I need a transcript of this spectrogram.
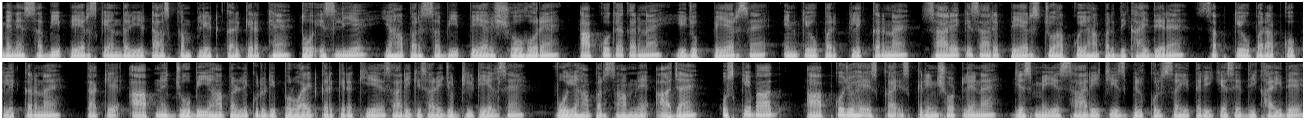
मैंने सभी पेयर्स के अंदर ये टास्क कंप्लीट करके रखे हैं तो इसलिए यहाँ पर सभी पेयर शो हो रहे हैं। आपको क्या करना है? ये जो पेयर्स हैं, इनके ऊपर क्लिक करना है। सारे के सारे पेयर्स जो आपको यहाँ पर दिखाई दे रहे हैं, सबके ऊपर आपको क्लिक करना है, ताकि आपने जो भी यहाँ पर लिक्विडिटी प्रोवाइड करके रखी है, सारी की सारी जो डिटेल्स हैं, वो यहाँ पर सामने आ जाएँ। उसके बाद आपको जो है इसका स्क्रीनशॉट लेना है, जिसमें ये सारी चीज़ बिल्कुल सही तरीके से दिखाई दे।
